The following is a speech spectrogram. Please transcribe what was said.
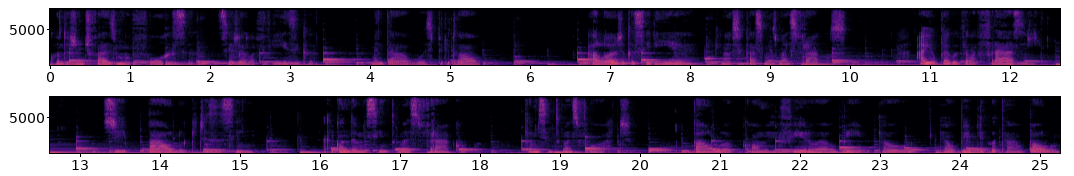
quando a gente faz uma força, seja ela física, mental ou espiritual, a lógica seria que nós ficássemos mais fracos. Aí eu pego aquela frase de Paulo que diz assim: é quando eu me sinto mais fraco que eu me sinto mais forte. Paulo, ao qual me refiro, é o, é o, é o bíblico, tá? O Paulo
